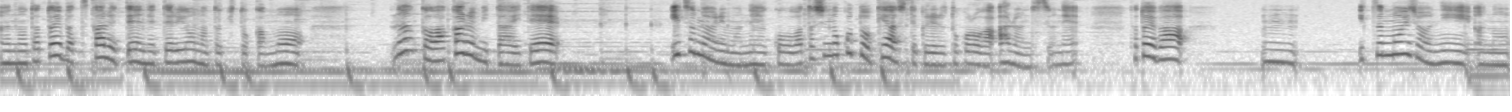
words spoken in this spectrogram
あの例えば疲れて寝てるような時とかもなんかわかるみたいでいつもよりもねこう私のことをケアしてくれるところがあるんですよね。例えば、うん、いつも以上にあの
